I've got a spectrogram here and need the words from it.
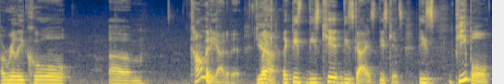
a really cool um, comedy out of it. Yeah. Like, like these these kid these guys these kids these people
